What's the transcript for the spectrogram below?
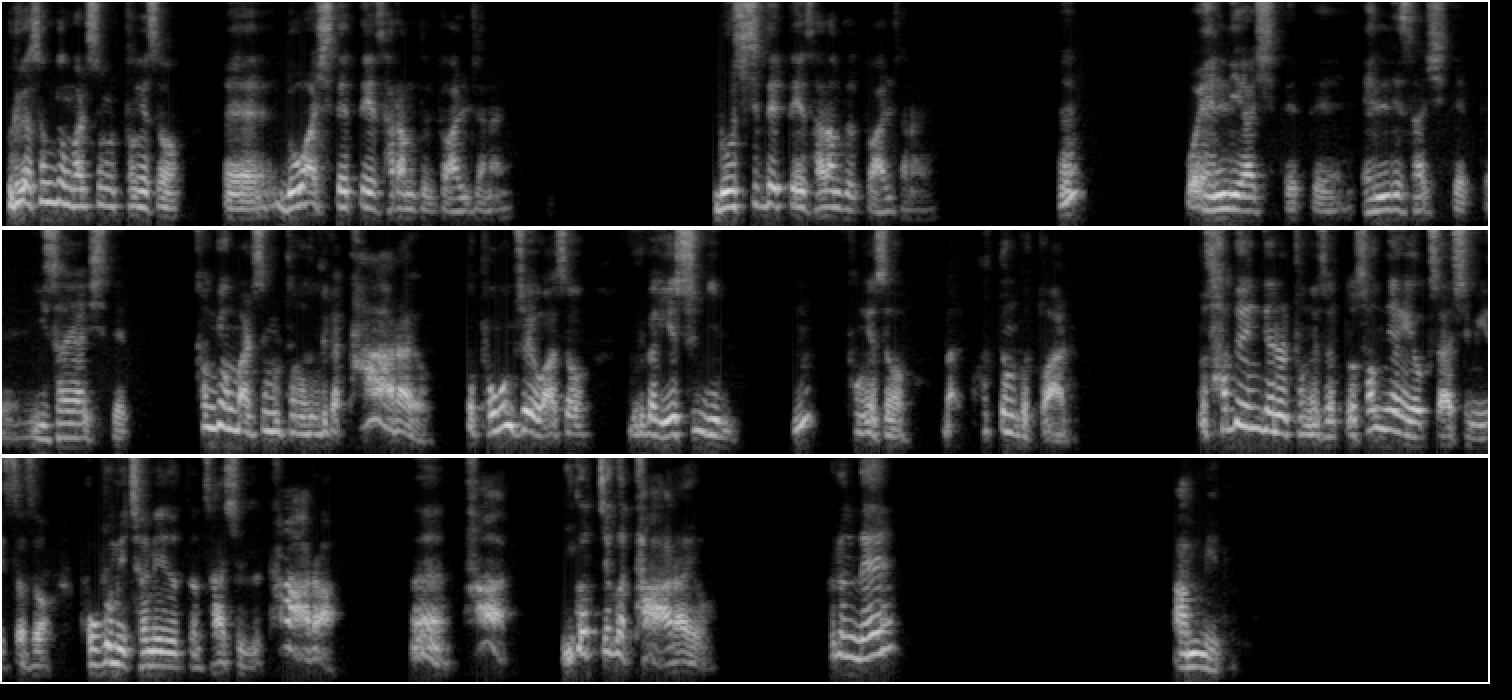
우리가 성경 말씀을 통해서 예, 노아 시대 때의 사람들도 알잖아요. 롯 시대 때의 사람들도 알잖아요. 예? 뭐 엘리야 시대 때, 엘리사 시대 때, 이사야 시대 때 성경 말씀을 통해서 우리가 다 알아요. 또 복음서에 와서 우리가 예수님 응? 통해서 어떤 것도 알아. 또 사도행전을 통해서 또 성령의 역사하심이 있어서 복음이 전해졌던 사실들 다 알아. 예, 다 이것저것 다 알아요. 그런데 안 믿어.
